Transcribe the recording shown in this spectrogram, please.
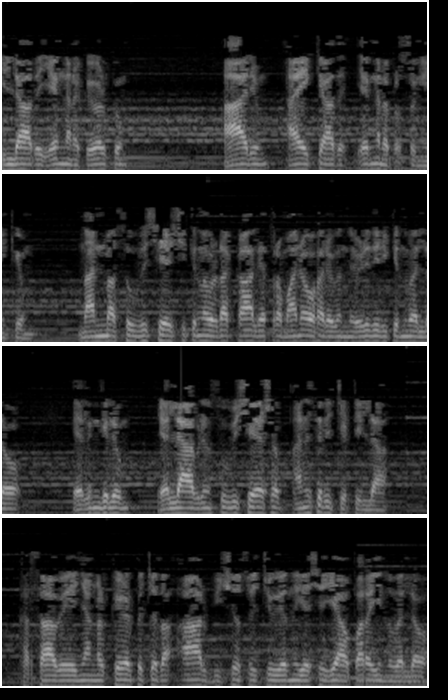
ഇല്ലാതെ എങ്ങനെ കേൾക്കും? ആരും അയക്കാതെ എങ്ങനെ പ്രസംഗിക്കും? നന്മ സുവിശേഷിക്കുന്നവരുടെ കാൽ എത്ര മനോഹരമെന്ന് എഴുതിയിരിക്കുന്നുവല്ലോ. എങ്കിലും എല്ലാവരും സുവിശേഷം അനുസരിച്ചിട്ടില്ല. കർത്താവെ ഞങ്ങൾ കേൾപ്പിച്ചത് ആർ വിശ്വസിച്ചു എന്ന് യശയ്യ പറയുന്നുവല്ലോ.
